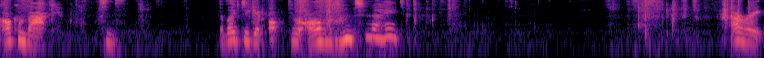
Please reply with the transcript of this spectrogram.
I'll come back since I'd like to get all, through all of them tonight. All right.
